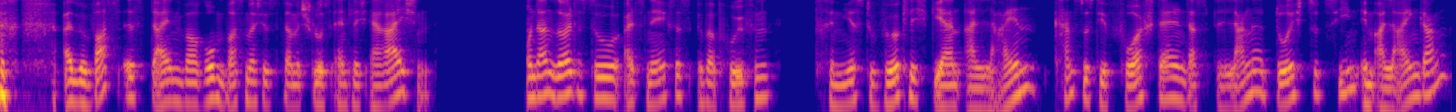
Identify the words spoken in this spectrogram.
Also was ist dein Warum? Was möchtest du damit schlussendlich erreichen? Und dann solltest du als nächstes überprüfen, trainierst du wirklich gern allein? Kannst du es dir vorstellen, das lange durchzuziehen im Alleingang?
